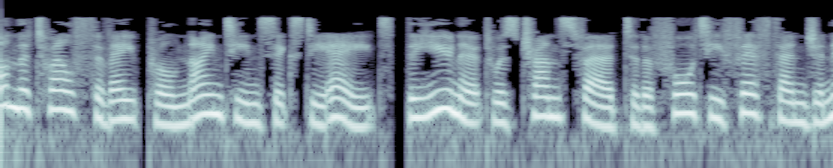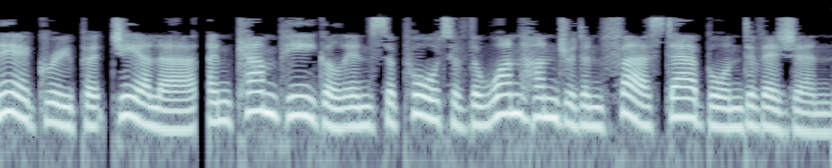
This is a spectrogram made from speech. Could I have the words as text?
on 12 April 1968, the unit was transferred to the 45th Engineer Group at Gia Le, and Camp Eagle in support of the 101st Airborne Division.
